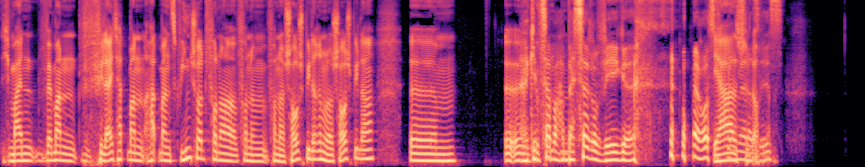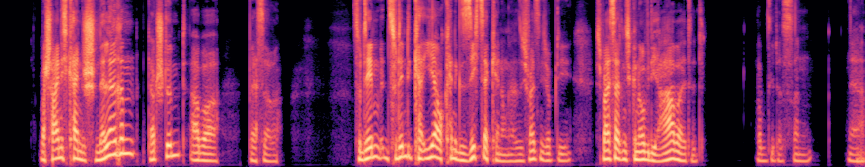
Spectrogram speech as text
ich meine, wenn man, vielleicht hat man, hat man einen Screenshot von einer, von einem, von einer Schauspielerin oder Schauspieler. Ähm, äh, da äh, gibt's gefunden. aber bessere Wege, um herauszufinden, ja, das wer das auch, ist. Wahrscheinlich keine schnelleren, das stimmt, aber bessere. Zudem, zudem die KI ja auch keine Gesichtserkennung. Also ich weiß nicht, ob die, ich weiß halt nicht genau, wie die arbeitet. Ob sie das dann ja.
